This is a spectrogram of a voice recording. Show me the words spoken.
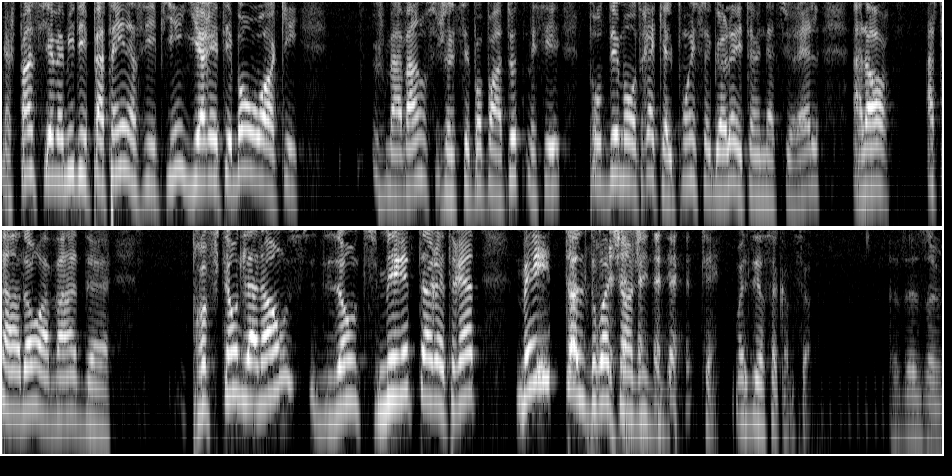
Je pense s'il avait mis des patins dans ses pieds, il aurait été bon au hockey. Je m'avance, je ne le sais pas pas tout, mais c'est pour démontrer à quel point ce gars-là est un naturel. Alors, attendons avant de, profitons de l'annonce. Disons, tu mérites ta retraite, mais tu as le droit de changer d'idée. Tiens, on va le dire ça comme ça. C'est sûr.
